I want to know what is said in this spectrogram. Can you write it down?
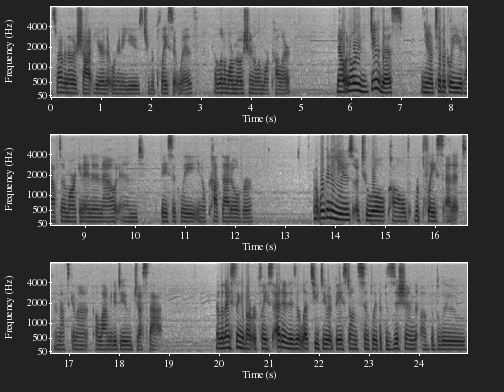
So I have another shot here that we're going to use to replace it with. A little more motion, a little more color. Now in order to do this, you know, typically you'd have to mark an in and out and basically, you know, cut that over. But we're going to use a tool called Replace Edit, and that's going to allow me to do just that. Now the nice thing about replace edit is it lets you do it based on simply the position of the blue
